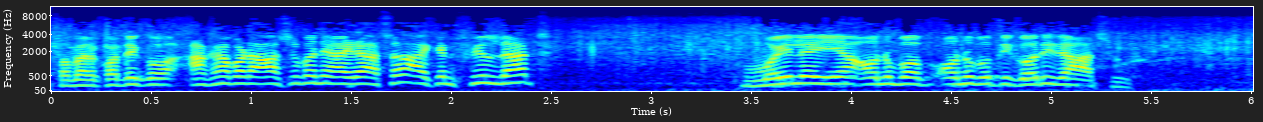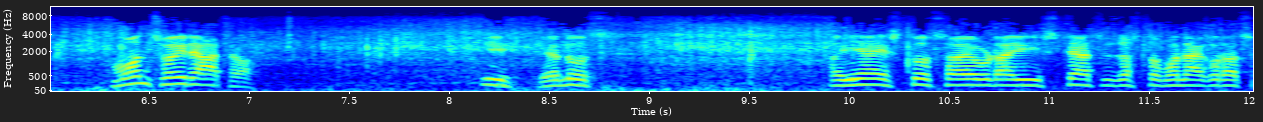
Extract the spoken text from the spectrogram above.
तपाईँहरू कतिको आँखाबाट आँसु पनि आइरहेको छ। आई क्यान फिल द्याट मैले यहाँ अनुभव अनुभूति गरिरहेको छु। मन छोइरहेछ। यी हेर्नुहोस्। यहाँ यस्तो छ एउटा स्ट्याचु जस्तो बनाएको रहेछ।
